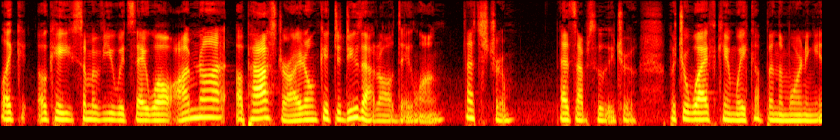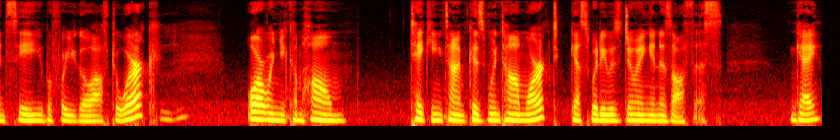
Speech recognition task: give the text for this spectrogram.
like, okay, some of you would say, well, I'm not a pastor. I don't get to do that all day long. That's true. That's absolutely true. But your wife can wake up in the morning and see you before you go off to work mm-hmm. Or when you come home taking time. Because when Tom worked, guess what he was doing in his office? Okay.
